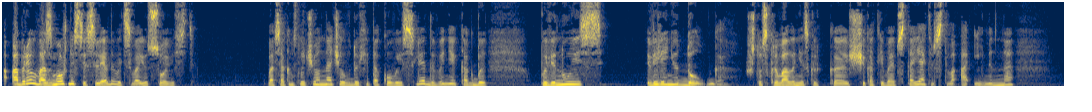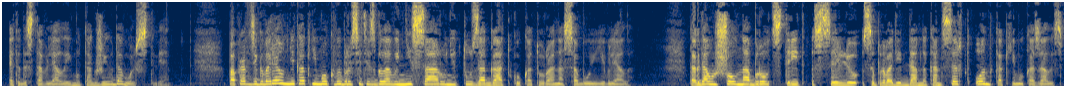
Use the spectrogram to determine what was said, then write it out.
обрел возможность исследовать свою совесть. Во всяком случае, он начал в духе такого исследования, как бы повинуясь велению долга, что скрывало несколько щекотливое обстоятельство, а именно это доставляло ему также и удовольствие. По правде говоря, он никак не мог выбросить из головы ни Сару, ни ту загадку, которую она собой являла. Когда он шел на Брод-стрит с целью сопроводить дам на концерт, он, как ему казалось,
